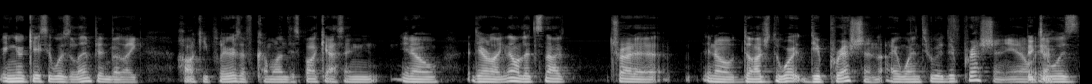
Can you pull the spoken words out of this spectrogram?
in your case, it was Olympian, but like hockey players have come on this podcast, and you know they're like, no, let's not try to you know dodge the word depression. I went through a depression. You know, it was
